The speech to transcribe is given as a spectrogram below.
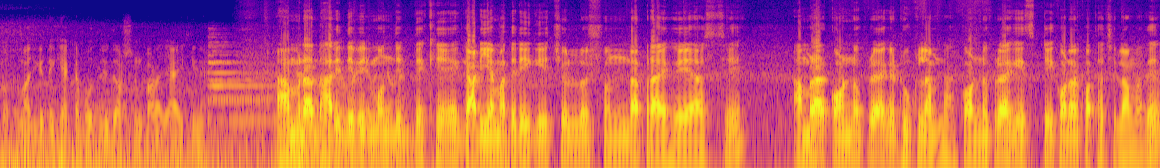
প্রথম আজকে দেখি একটা বদ্রী দর্শন করা যায় কিনা। আমরা ধারী দেবীর মন্দির দেখে গাড়ি আমাদের এগিয়ে চলল। সন্ধ্যা প্রায় হয়ে আসছে। আমরা আর কর্ণপ্রয়াগে ঢুকলাম না। কর্ণপ্রয়াগে স্টে করার কথা ছিল আমাদের।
